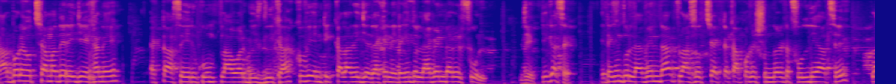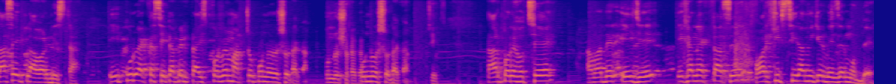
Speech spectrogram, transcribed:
তারপরে হচ্ছে আমাদের এই যে এখানে একটা আছে এরকম ফ্লাওয়ার বীজ লিখা। খুবই এন্টিক কালার এই যে দেখেন এটা কিন্তু ল্যাভেন্ডারের ফুল। জি। ঠিক আছে? এটা কিন্তু ল্যাভেন্ডার প্লাস হচ্ছে একটা কাপড়ের সুন্দর একটা ফুল দেওয়া আছে প্লাস এই ফ্লাওয়ার বেসটা এই পুরো একটা সেট আপের প্রাইস পড়বে মাত্র পনেরোশো টাকা। পনেরোশো টাকা। পনেরোশো টাকা। জি। তারপরে হচ্ছে আমাদের এই যে এখানে একটা আছে অর্কিড সিরামিকের বেজের মধ্যে।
